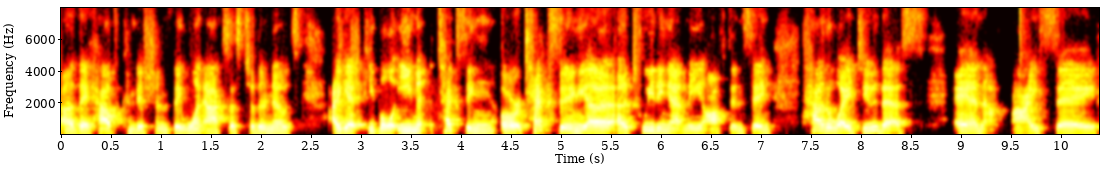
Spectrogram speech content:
uh, they have conditions, they want access to their notes. I get people email, texting or texting, uh, uh, tweeting at me often saying, How do I do this? And I say,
